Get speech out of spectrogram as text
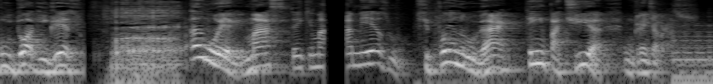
bulldog inglês. Amo ele, mas Tem que matar mesmo. se ponha no lugar, tenha empatia. Um grande abraço.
